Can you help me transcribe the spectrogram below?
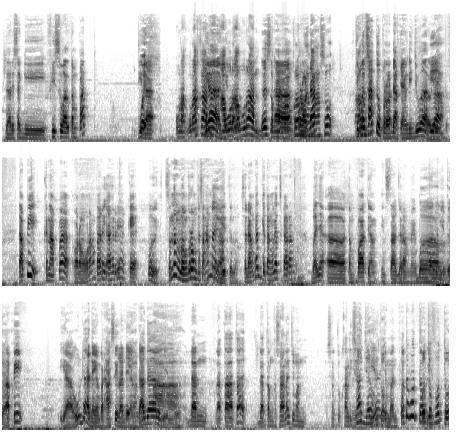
dari segi visual tempat tidak urak-urakan Ya, gitu. awur-awuran Terus, tempat eh, nongkrong produk masuk cuma harus- satu produk yang dijual Iya. gitu. Tapi kenapa orang-orang tadi akhirnya kayak, woi seneng nongkrong ke sana Iya. gitu loh. Sedangkan kita ngeliat sekarang banyak eh, tempat yang Instagramable Betul, gitu. ya. Tapi ya udah ada yang berhasil, ada yang gagal Ah, gitu. dan rata-rata datang ke sana cuman satu kali saja Iya, untuk cuman foto-foto. gitu. foto-foto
